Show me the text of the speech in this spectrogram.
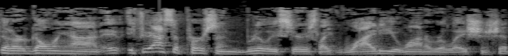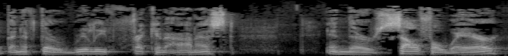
that are going on. If you ask a person really serious, like why do you want a relationship, and if they're really freaking honest and they're self aware,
